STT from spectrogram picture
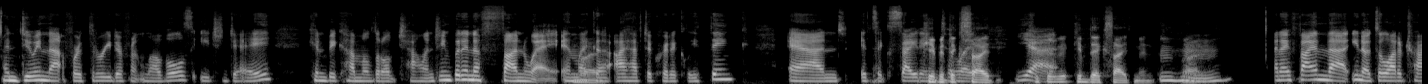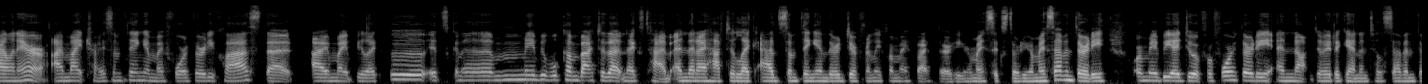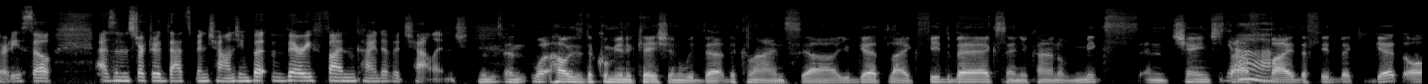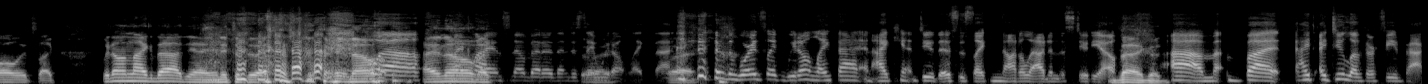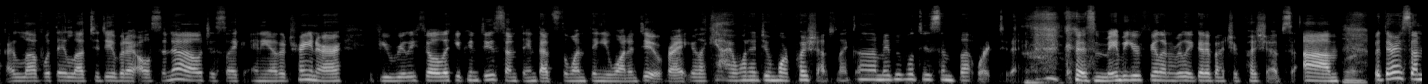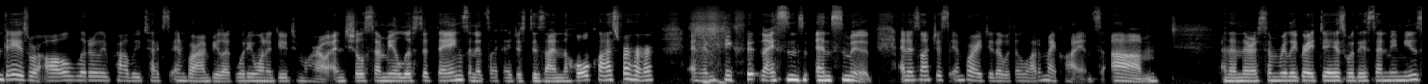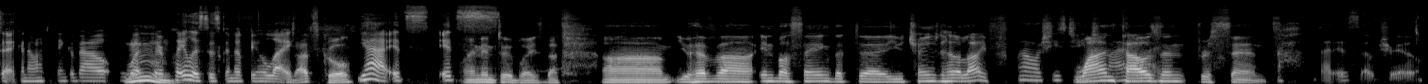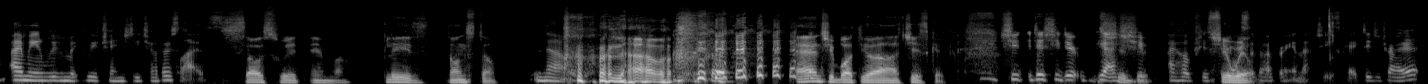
and doing that for three different levels each day can become a little challenging but in a fun way and like Right. a i have to critically think and it's exciting keep it to like, excited yeah keep, keep the excitement right Mhm. And I find that, you know, it's a lot of trial and error. I might try something in my 430 class that I might be like, ooh, it's gonna maybe we'll come back to that next time. And then I have to like add something in there differently for my 5:30 or my 6:30 or my 7:30, or maybe I do it for 4:30 and not do it again until 7:30. So as an instructor, that's been challenging, but very fun kind of a challenge. And, and what, how is the communication with the, the clients? Uh, you get like feedbacks and you kind of mix and change stuff Yeah. by the feedback you get, or it's like, we don't like that. Yeah, you need to do it. you know, well, I my know, but clients know better than to say we don't like that. the words like we don't like that and I can't do this is like not allowed in the studio. very good. Um, but I, I do love their feedback. I love what they love to do, but I also know, just like any other trainer, if you really feel like you can do something, that's the one thing you want to do, right? You're like, yeah, I want to do more push-ups. like, uh, maybe we'll do some butt work today because maybe you're feeling really good about your push-ups. Um, Right. but there are some days where I'll literally probably text Inbar and be like, what do you want to do tomorrow? And she'll send me a list of things, and it's like I just designed the whole class for her, and it makes it nice and, and smooth. And it's not just Inbar; I do that with a lot of my clients. Um, and then there are some really great days where they send me music, and I don't have to think about what their Mm. playlist is going to feel like. That's cool. Yeah, it's it's. I need to embrace that. Um, you have uh, Inbar saying that uh, you changed her life. Oh, she's changed my One life. thousand percent. That is so true. I mean, we've we've changed each other's lives. So sweet, Inbar. Please don't stop. No. no. and she bought you a cheesecake. she did. She do. Yeah. She She. I hope she's She will. about bringing that cheesecake. Did you try it?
